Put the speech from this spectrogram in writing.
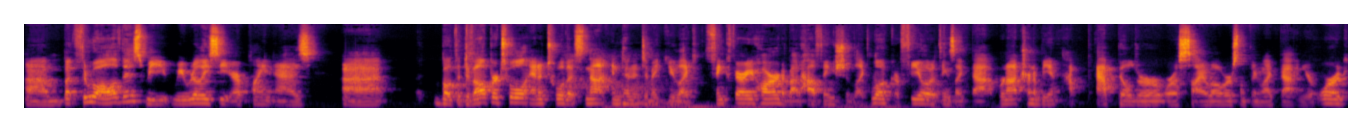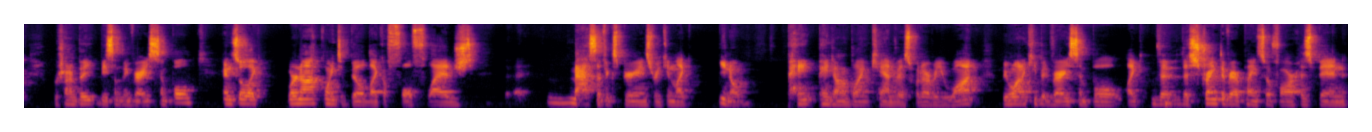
Um, but through all of this, we we really see airplane as uh, both a developer tool and a tool that's not intended to make you like think very hard about how things should like look or feel or things like that. We're not trying to be an app, app builder or a silo or something like that in your org. We're trying to be, be something very simple. And so like we're not going to build like a full fledged massive experience where you can like you know paint paint on a blank canvas whatever you want. We want to keep it very simple. Like the the strength of Airplane so far has been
